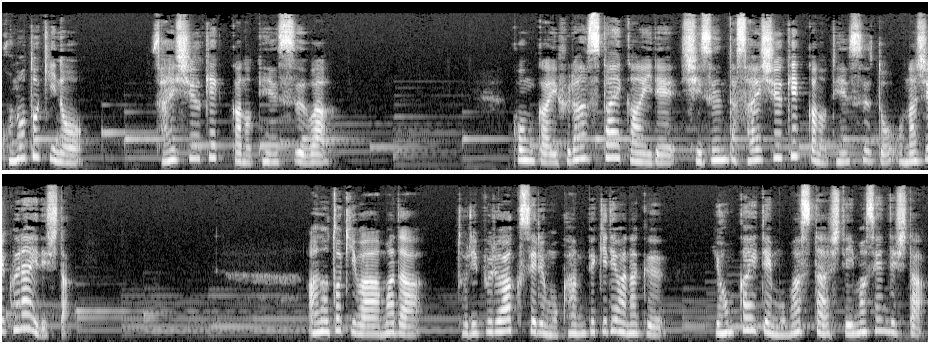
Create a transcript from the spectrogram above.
この時の最終結果の点数は、今回フランス大会で沈んだ最終結果の点数と同じくらいでした。あの時はまだトリプルアクセルも完璧ではなく、4回転もマスターしていませんでした。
